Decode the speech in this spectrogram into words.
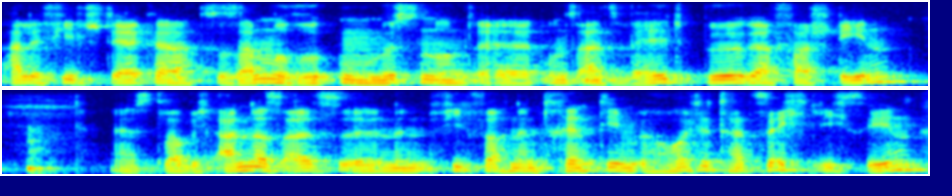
alle viel stärker zusammenrücken müssen und äh, uns als Weltbürger verstehen. Das ist, glaube ich, anders als äh, einen vielfach einen Trend, den wir heute tatsächlich sehen.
